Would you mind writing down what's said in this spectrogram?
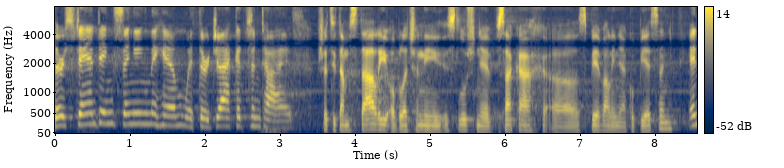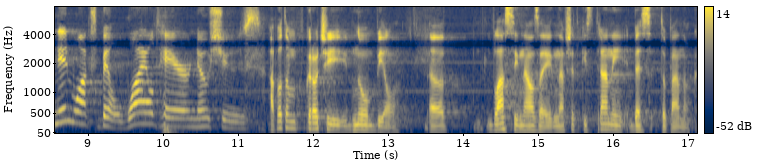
They're standing singing the hymn with their jackets and ties. Všetci tam stáli, oblečení slušne v sakách, uh, spievali nejakú pieseň. And in walks Bill, wild hair, no shoes. A potom vkročí dnu Bill. Uh, vlasy naozaj na všetky strany, bez topánok.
